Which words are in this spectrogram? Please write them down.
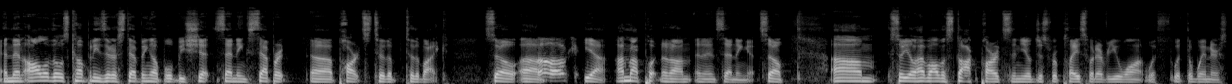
and then all of those companies that are stepping up will be sh- sending separate uh, parts to the to the bike. So, um, Oh, okay. yeah, I'm not putting it on and then sending it. So, um, so you'll have all the stock parts, and you'll just replace whatever you want with with the winners,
